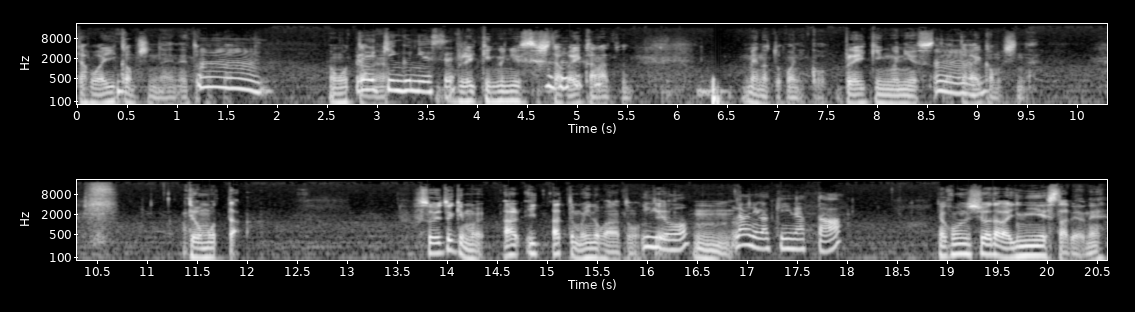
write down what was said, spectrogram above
た方がいいかもしれないねとうかん。思ったブレイキングニュース。ブレイキングニュースした方がいいかなと。目のとこにこうブレイキングニュースってやった方がいいかもしれない、って思った。そういう時もあいあってもいいのかなと思って。いいよ。うん、何が気になった？ら今週はだからイニエスタだよね。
